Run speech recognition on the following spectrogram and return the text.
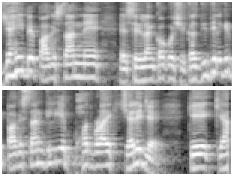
यहीं पे पाकिस्तान ने श्रीलंका को शिकस्त दी थी, लेकिन पाकिस्तान के लिए बहुत बड़ा एक चैलेंज है कि क्या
